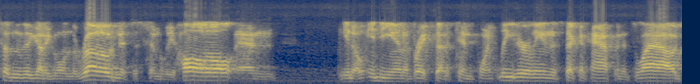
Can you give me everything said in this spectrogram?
suddenly they got to go on the road, and it's Assembly Hall, and you know Indiana breaks out a ten point lead early in the second half, and it's loud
